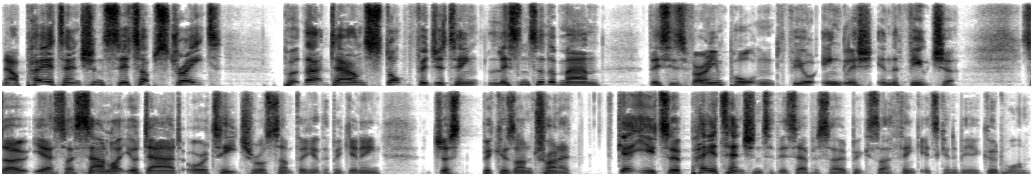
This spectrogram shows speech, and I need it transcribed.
Now pay attention, sit up straight, put that down, stop fidgeting, listen to the man. This is very important for your English in the future. So, yes, I sound like your dad or a teacher or something at the beginning just because I'm trying to get you to pay attention to this episode because I think it's going to be a good one.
